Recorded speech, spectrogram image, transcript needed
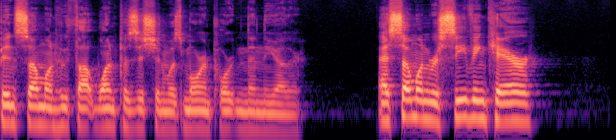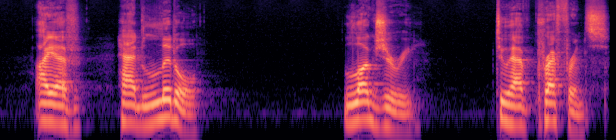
been someone who thought one position was more important than the other. As someone receiving care, I have had little luxury to have preference.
